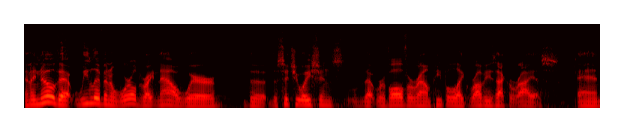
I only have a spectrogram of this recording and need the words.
And I know that we live in a world right now where the, the situations that revolve around people like Ravi Zacharias and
